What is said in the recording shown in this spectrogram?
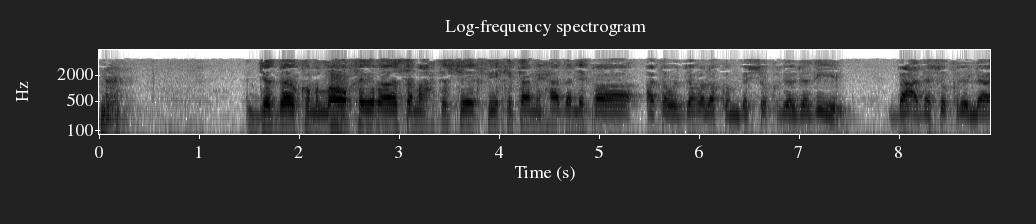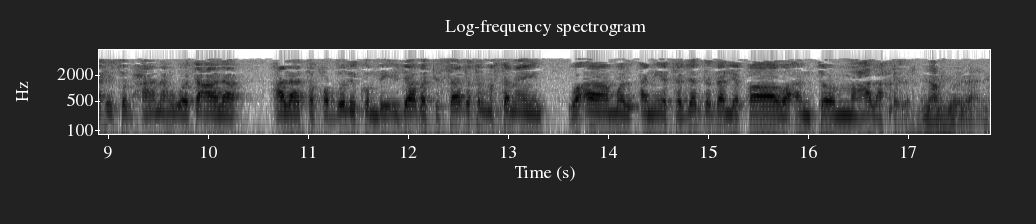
نعم. جزاكم الله خيرا. سماحة الشيخ في ختام هذا اللقاء أتوجه لكم بالشكر الجزيل. بعد شكر الله سبحانه وتعالى على تفضلكم بإجابة السادة المستمعين وآمل أن يتجدد اللقاء وأنتم على خير. نرجو ذلك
